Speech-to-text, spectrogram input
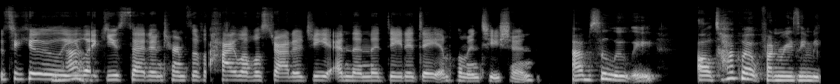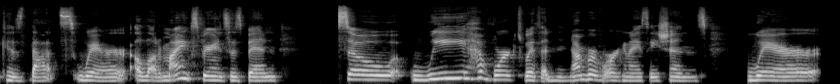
Particularly, yeah. like you said, in terms of high level strategy and then the day to day implementation. Absolutely. I'll talk about fundraising because that's where a lot of my experience has been. So, we have worked with a number of organizations where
